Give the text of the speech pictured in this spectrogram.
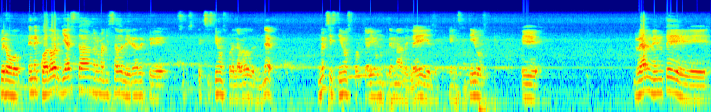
Pero en Ecuador ya está normalizada la idea de que existimos por el lavado de dinero. No existimos porque hay un tema de leyes de incentivos. Eh, realmente,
